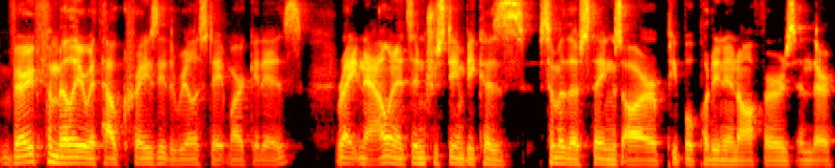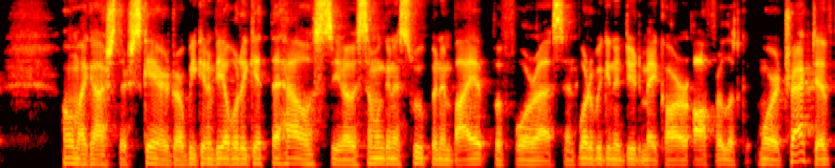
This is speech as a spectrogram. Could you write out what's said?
very familiar with how crazy the real estate market is right now. And it's interesting because some of those things are people putting in offers and they're oh my gosh, they're scared. Are we going to be able to get the house? You know, is someone going to swoop in and buy it before us? And what are we going to do to make our offer look more attractive?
